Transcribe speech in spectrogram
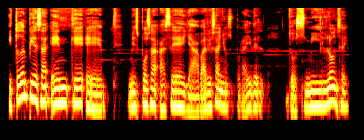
Y todo empieza en que eh, mi esposa hace ya varios años, por ahí del 2011,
